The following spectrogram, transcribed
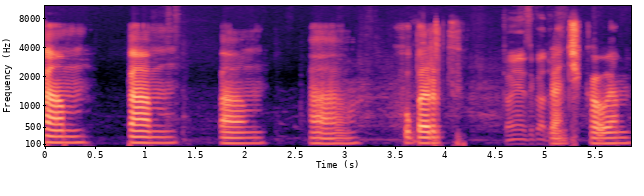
Pam, pam, pam, pam. Hubert Koniec zakładu. kręci kołem.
